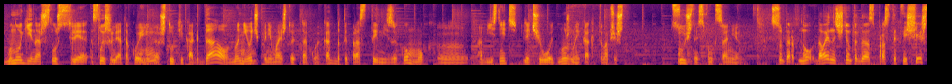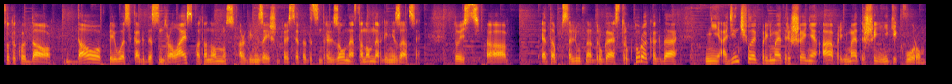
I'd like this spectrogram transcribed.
многие наши слушатели слышали о такой uh-huh. штуке, как DAO, но не очень понимают, что это такое. Как бы ты простым языком мог э, объяснить, для чего это нужно и как это вообще сущность функционирует? Супер. Ну, давай начнем тогда с простых вещей. Что такое DAO? DAO переводится как Decentralized Autonomous Organization, то есть это децентрализованная автономная организация. То есть э, это абсолютно другая структура, когда не один человек принимает решение, а принимает решение некий кворум,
